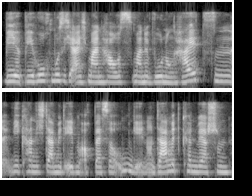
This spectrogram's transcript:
wie, wie hoch muss ich eigentlich mein Haus, meine Wohnung heizen? Wie kann ich damit eben auch besser umgehen? Und damit können wir schon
